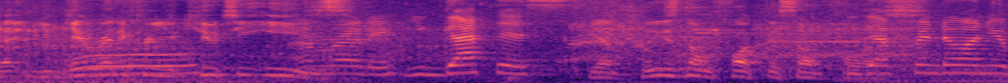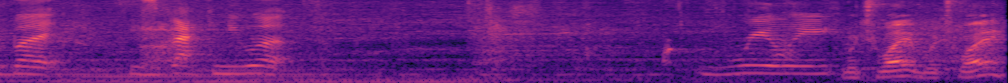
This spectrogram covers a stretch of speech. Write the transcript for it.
Yeah, you get ready for your Oh. QTEs. I'm ready. You got this. Yeah, please don't fuck this up for You got us. Friendo on your butt. He's backing you up. Really? Which way? Which way?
